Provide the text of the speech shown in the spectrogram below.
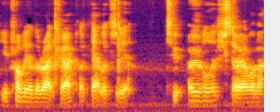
you're probably on the right track. Like that looks a bit too ovalish, so I wanna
